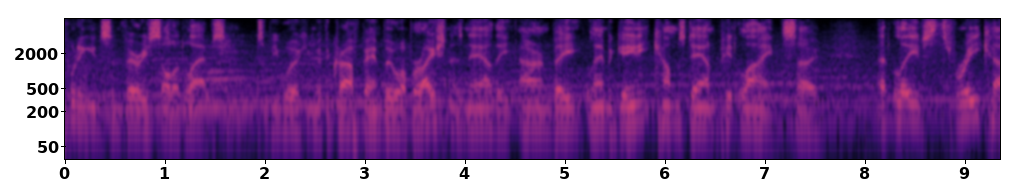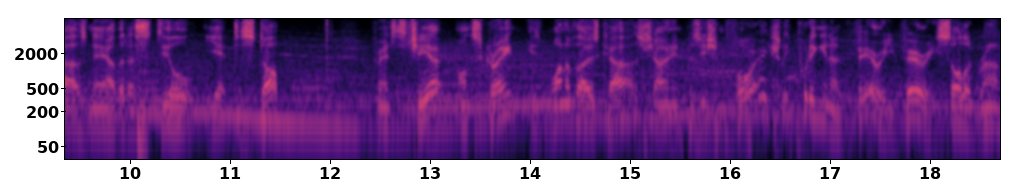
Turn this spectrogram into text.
putting in some very solid laps. And to be working with the Craft Bamboo operation as now the R&B Lamborghini comes down pit lane. So that leaves three cars now that are still yet to stop. Francis Tjia on screen is one of those cars shown in position four, actually putting in a very, very solid run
